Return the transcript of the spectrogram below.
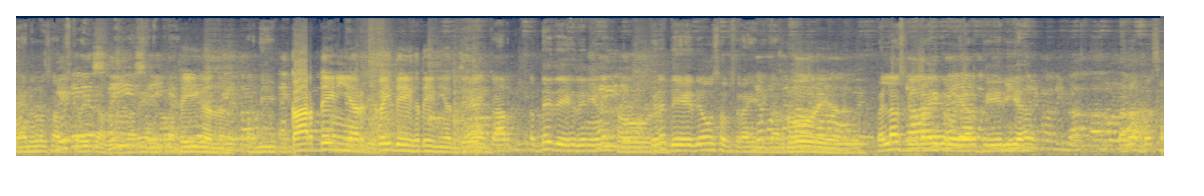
ਚੈਨਲ ਨੂੰ ਸਬਸਕ੍ਰਾਈਬ ਕਰ ਦਿਓ ਸਾਰੇ। ਸਹੀ ਗੱਲ ਆ। ਕਰਦੇ ਨਹੀਂ ਯਾਰ ਕਈ ਦੇਖਦੇ ਨਹੀਂ ਅੱਧੇ। ਕਰ ਅੱਧੇ ਦੇਖਦੇ ਨਹੀਂ ਨਾ ਜਿਹੜੇ ਦੇਖਦੇ ਆ ਉਹ ਸਬਸਕ੍ਰਾਈਬ ਨਹੀਂ ਕਰਦੇ। ਹੋਰ ਯਾਰ। ਪਹਿਲਾਂ ਸਬਸਕ੍ਰਾਈਬ ਕਰੋ ਯਾਰ ਫੇਰ ਹੀ ਆ। ਪਹਿਲਾਂ ਬਸ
